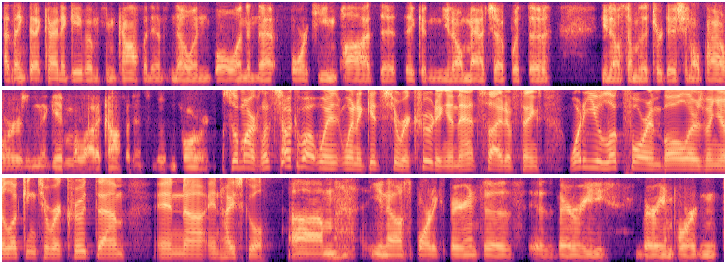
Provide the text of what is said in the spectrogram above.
I think that kind of gave them some confidence knowing bowling in that 14 pod that they can, you know, match up with the you know some of the traditional powers, and they gave them a lot of confidence moving forward. So, Mark, let's talk about when when it gets to recruiting and that side of things. What do you look for in bowlers when you're looking to recruit them in uh, in high school? Um, you know, sport experience is is very very important.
